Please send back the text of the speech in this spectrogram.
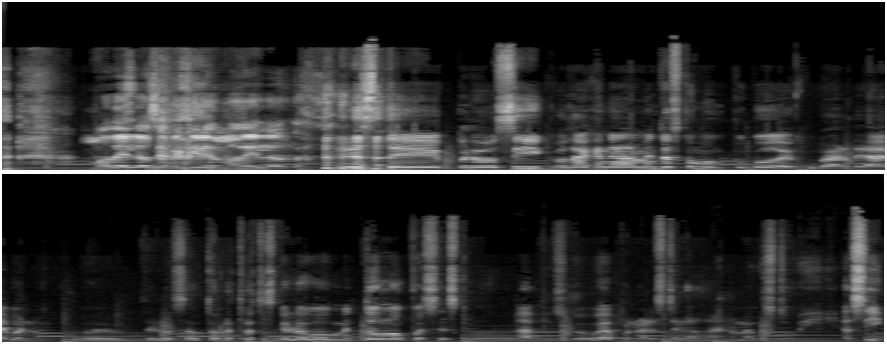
modelos, se requieren modelos. este, pero sí, o sea, generalmente es como un poco de jugar de, ay, bueno, eh, de los autorretratos que luego me tomo, pues es como, ah, pues lo voy a poner a este lado, no me gustó y así.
